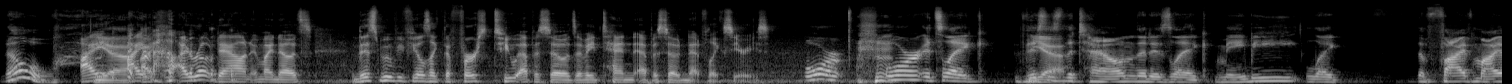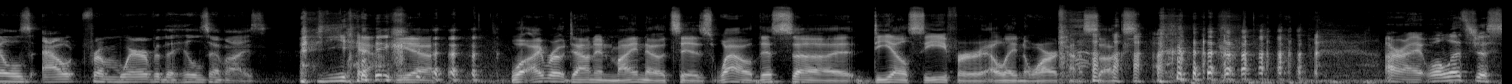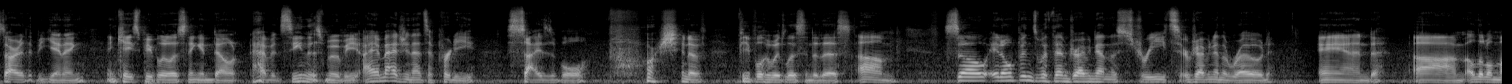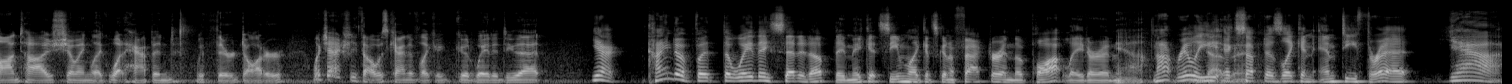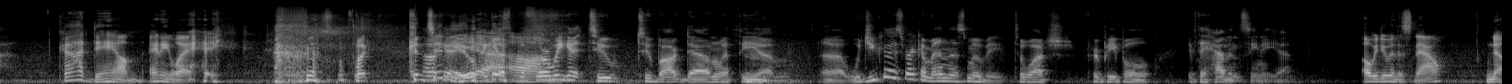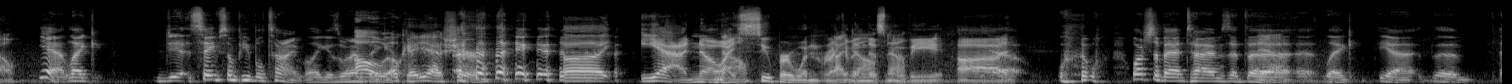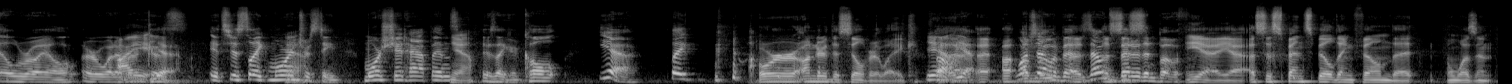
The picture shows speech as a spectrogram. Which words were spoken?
No. I, Yeah, I, I wrote down in my notes. This movie feels like the first two episodes of a ten episode Netflix series. or or it's like this Yeah. is the town that is like maybe like the five miles out from wherever the hills have eyes. yeah. Yeah. what I wrote down in my notes is, wow, this uh, DLC for LA Noire kind of sucks. All right. Well, let's just start at the beginning in case people are listening and don't haven't seen this movie. I imagine that's a pretty sizable portion of people who would listen to this. Um, so it opens with them driving down the streets or driving down the road, and um, a little montage showing like what happened with their daughter, which I actually thought was kind of like a good way to do that. yeah, kind of, but the way they set it up, they make it seem like it's going to factor in the plot later, and Yeah, not really, except as like an empty threat. Yeah. God damn. Anyway. But continue. Okay, Yeah, I guess before um, we get too too bogged down with the Hmm. um, uh, would you guys recommend this movie to watch for people if they haven't seen it yet? Are we doing this now? No. Yeah, like d- save some people time. Like is what I'm thinking. Oh, thinking. okay. Yeah, sure. Uh, yeah, no, I super wouldn't recommend don't, this no. movie. Uh, Yeah. Watch the bad times at the Yeah. uh, like yeah the El Royale or whatever. I- 'cause Yeah. it's just like more Yeah. interesting. More shit happens. Yeah. there's like a cult. Yeah, like or Under the Silver Lake. Yeah. oh uh, yeah. a- a- Watch a that mo- one better. That a one's better than both. Yeah, yeah, a suspense building film that wasn't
